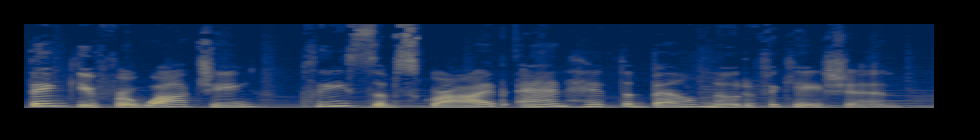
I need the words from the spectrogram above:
Thank you for watching. Please subscribe and hit the bell notification.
